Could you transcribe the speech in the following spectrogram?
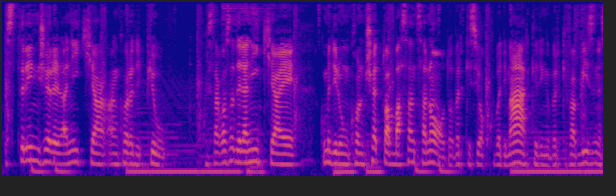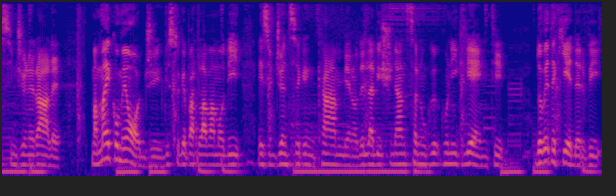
stringere la nicchia ancora di più. Questa cosa della nicchia è come dire, un concetto abbastanza noto per chi si occupa di marketing, per chi fa business in generale, ma mai come oggi, visto che parlavamo di esigenze che cambiano, della vicinanza con i clienti, dovete chiedervi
